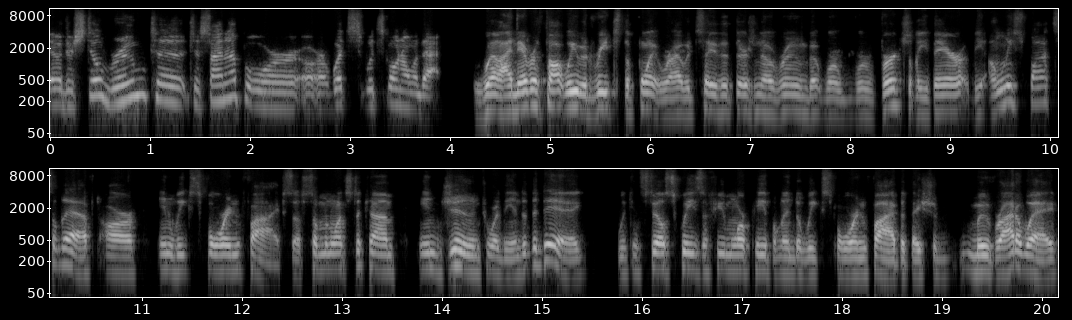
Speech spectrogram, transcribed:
are there still room to to sign up, or or what's what's going on with that? Well, I never thought we would reach the point where I would say that there's no room, but we're we're virtually there. The only spots left are in weeks four and five. So if someone wants to come in June toward the end of the dig, we can still squeeze a few more people into weeks four and five, but they should move right away.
